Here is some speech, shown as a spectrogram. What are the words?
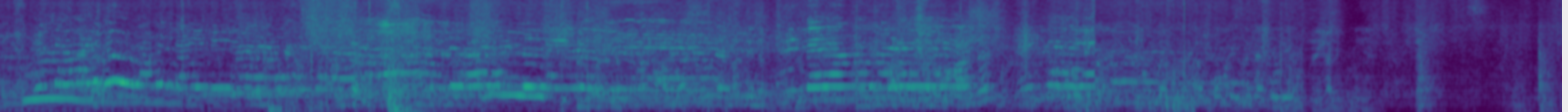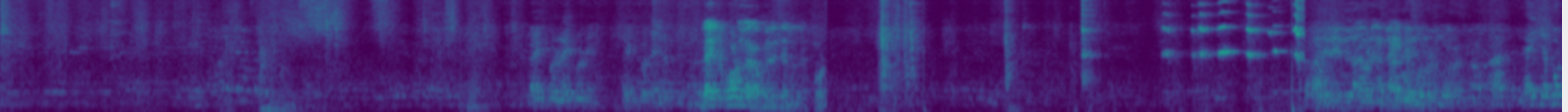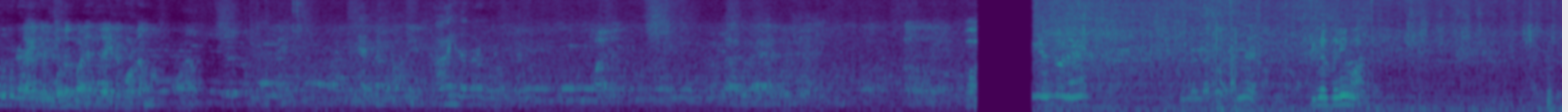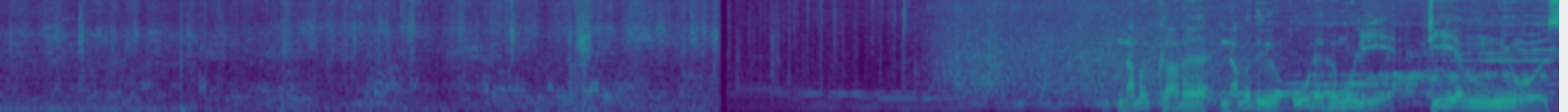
லைட் போடுங்க பெரிய செல்ல போடு. நீங்கள் தெரியுமா? நமக்கான நமது ஊடக மொழி டிஎம் நியூஸ்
